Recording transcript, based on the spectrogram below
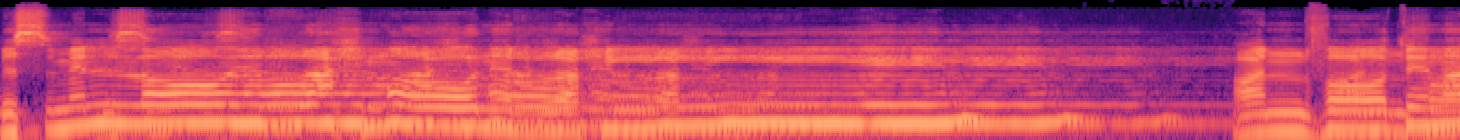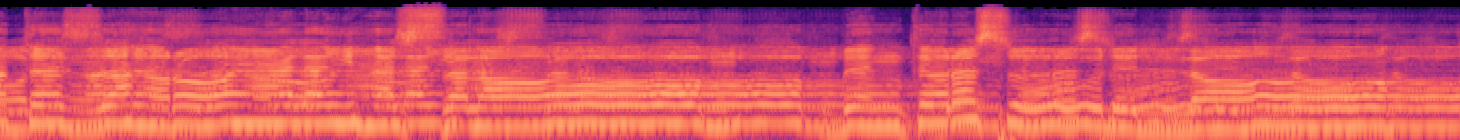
بسم الله الرحمن الرحيم. عن فاطمة الزهراء عليها السلام. بنت رسول الله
